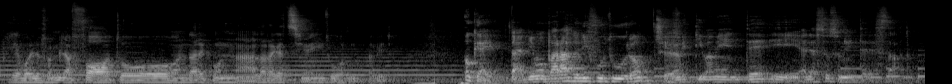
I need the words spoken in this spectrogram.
perché voglio farmi la foto, andare con la ragazzina di turno, capito? Ok, dai, abbiamo parlato di futuro, Sì. effettivamente, e adesso sono interessato.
